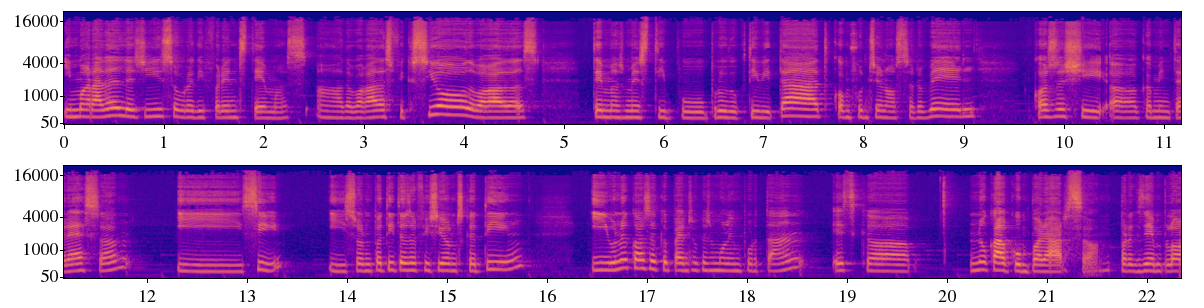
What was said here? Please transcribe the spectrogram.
i m'agrada llegir sobre diferents temes. Uh, de vegades ficció, de vegades temes més tipus productivitat, com funciona el cervell, coses així uh, que m'interessen i sí, i són petites aficions que tinc i una cosa que penso que és molt important és que no cal comparar-se. Per exemple,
